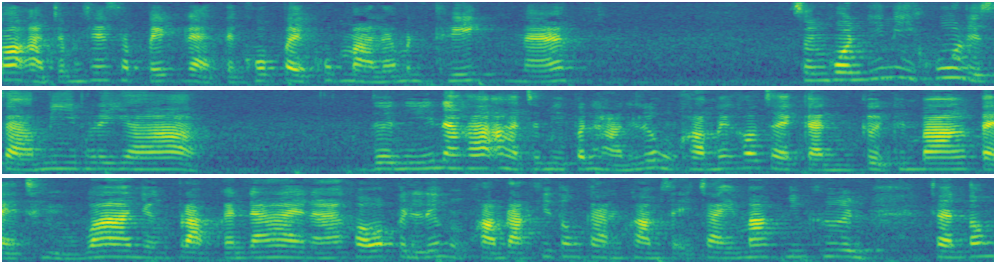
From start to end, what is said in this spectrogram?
ก็อาจจะไม่ใช่สเปคแหละแต่คบไปคบมาแล้วมันคลิกนะ ส่วนคนที่มีคู่หรือสามีภรรยา เดือนนี้นะคะ อาจจะมีปัญหาในเรื่องของความไม่เข้าใจกันเกิดขึ้นบ้าง แต่ถือว่ายังปรับกันได้นะเพราะว่าเป็นเรื่องของความรักที่ต้องการความใส่ใจมากยิ่งขึ้นฉันต้อง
